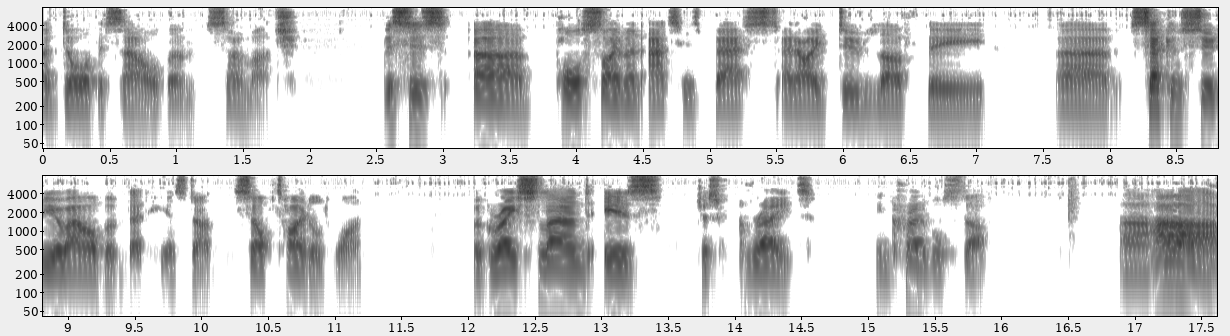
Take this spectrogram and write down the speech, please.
adore this album so much. This is uh, Paul Simon at his best, and I do love the uh, second studio album that he has done, self-titled one. But Graceland is just great, incredible stuff. Aha!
